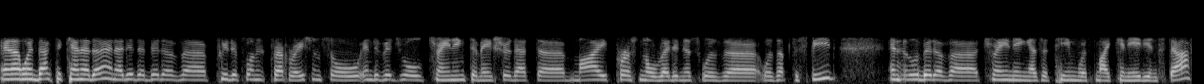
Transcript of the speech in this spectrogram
And I went back to Canada and I did a bit of uh, pre-deployment preparation, so individual training to make sure that uh, my personal readiness was uh, was up to speed and a little bit of uh, training as a team with my Canadian staff.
